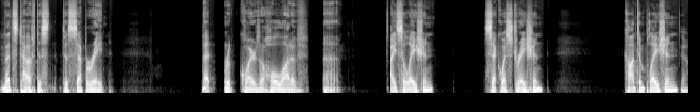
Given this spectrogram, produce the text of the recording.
That's tough to to separate. That requires a whole lot of uh, isolation, sequestration, contemplation. Yeah.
